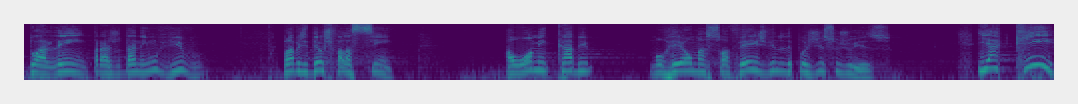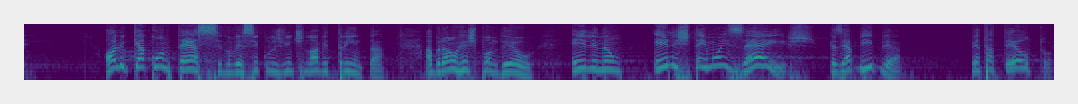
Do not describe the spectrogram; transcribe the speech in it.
do além para ajudar nenhum vivo. A palavra de Deus fala assim: ao homem cabe morrer uma só vez, vindo depois disso o juízo. E aqui, olha o que acontece no versículos 29 e 30. Abraão respondeu: ele não, eles têm Moisés, quer dizer, a Bíblia, Pentateuco.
